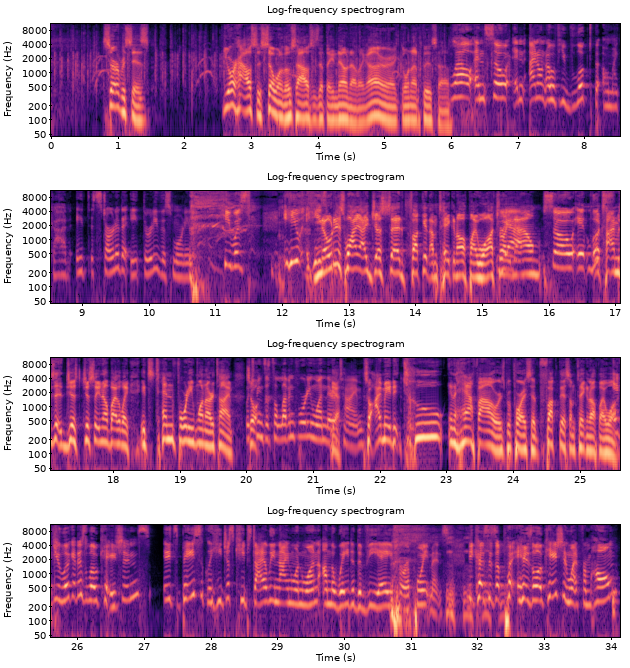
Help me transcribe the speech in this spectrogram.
Services. Your house is so one of those houses that they know now. Like, all right, going out to this house. Well, and so, and I don't know if you've looked, but oh my god, it, it started at eight thirty this morning. he was, he, he Notice why I just said, "Fuck it," I'm taking off my watch right yeah. now. So it looks, What time is it? Just just so you know, by the way, it's 10:41 our time. which so means it's eleven forty one their yeah. time. So I made it two and a half hours before I said, "Fuck this," I'm taking off my watch. if you look at his locations, it's basically he just keeps dialing 911 on the way to the VA for appointments. Because his his location went from home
